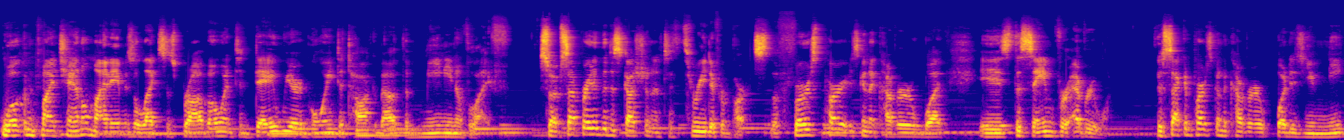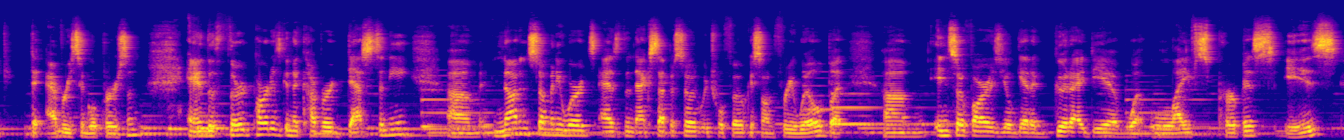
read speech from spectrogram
Welcome to my channel. My name is Alexis Bravo, and today we are going to talk about the meaning of life. So I've separated the discussion into three different parts. The first part is going to cover what is the same for everyone. The second part is going to cover what is unique to every single person. And the third part is going to cover destiny, um, not in so many words as the next episode, which will focus on free will, but um, insofar as you'll get a good idea of what life's purpose is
